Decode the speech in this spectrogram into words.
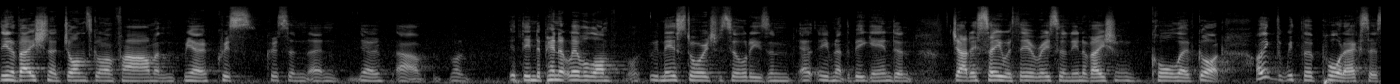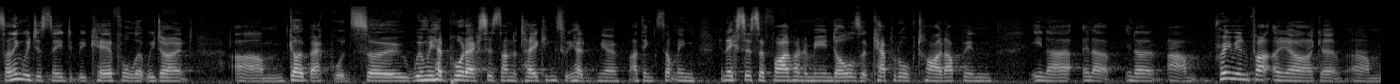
the innovation at John's Gone Farm, and you know, Chris, Chris, and, and you know. Uh, at the independent level on in their storage facilities and even at the big end and JRC with their recent innovation call they've got. I think with the port access, I think we just need to be careful that we don't um, go backwards. So when we had port access undertakings, we had, you know, I think something in excess of $500 million of capital tied up in in a in a in a um, premium fund, you know, like a um,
